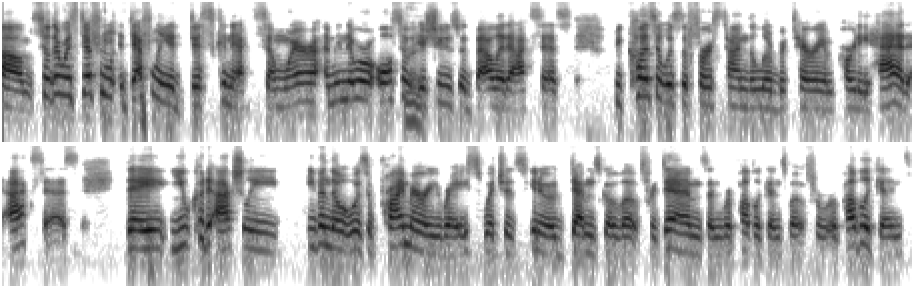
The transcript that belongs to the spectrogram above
Um, so there was definitely definitely a disconnect somewhere. I mean, there were also right. issues with ballot access because it was the first time the Libertarian Party had access. They you could actually even though it was a primary race, which is, you know, Dems go vote for Dems and Republicans vote for Republicans,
